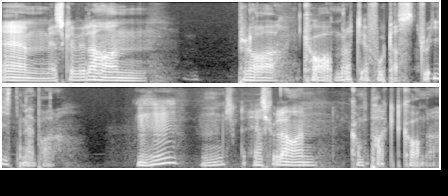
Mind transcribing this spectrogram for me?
Ehm, jag skulle vilja ha en bra kamera att jag fotar street med bara. Mhm. Mm. Jag skulle vilja ha en kompakt kamera.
